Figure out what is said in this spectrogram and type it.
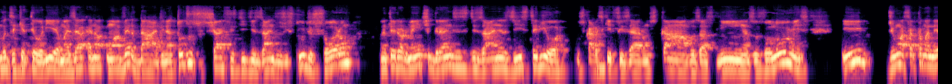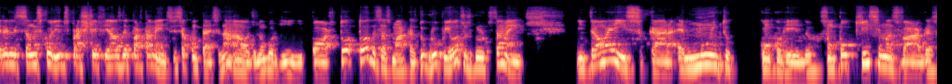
vou dizer que é teoria, mas é, é uma verdade, né? Todos os chefes de design dos estúdios foram anteriormente grandes designers de exterior, os caras que fizeram os carros, as linhas, os volumes e de uma certa maneira eles são escolhidos para chefiar os departamentos. Isso acontece na Audi, Lamborghini, Porsche, to todas as marcas do grupo e outros grupos também. Então é isso, cara. É muito concorrido, são pouquíssimas vagas.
